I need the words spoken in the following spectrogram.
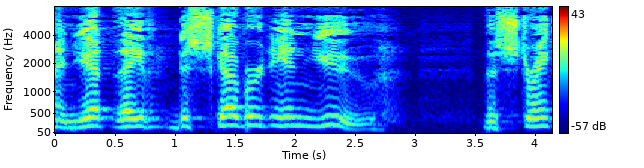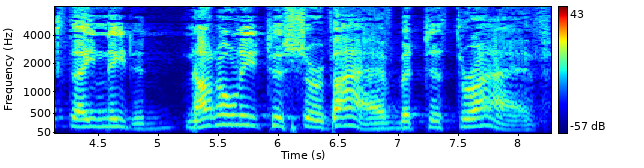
And yet they've discovered in you the strength they needed, not only to survive, but to thrive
